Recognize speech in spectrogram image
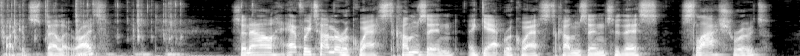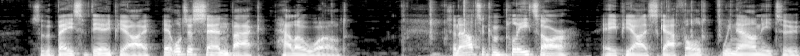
If I could spell it right. So now every time a request comes in, a get request comes into this slash route, so the base of the API, it will just send back hello world. So now to complete our API scaffold, we now need to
